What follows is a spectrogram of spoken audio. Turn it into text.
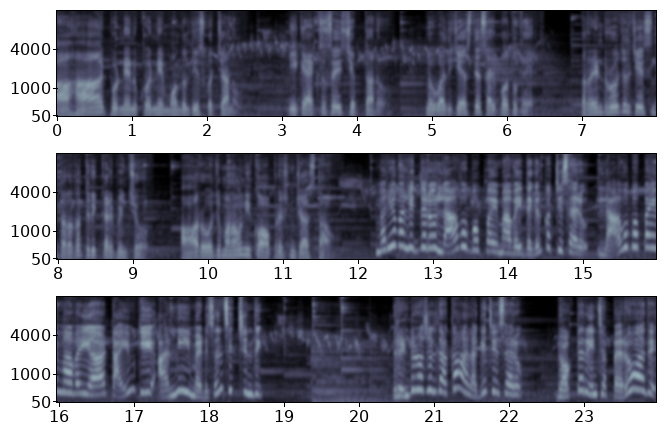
ఆహా ఇప్పుడు నేను కొన్ని మందులు తీసుకొచ్చాను. ఇక ఎక్సర్సైజ్ చెప్తాను. నువ్వు అది చేస్తే సరిపోతుంది. రెండు రోజులు చేసిన తర్వాత తిరిగి కనిపించు. ఆ రోజు మనం నీకు ఆపరేషన్ చేస్తాం. మరియు వాళ్ళిద్దరూ లావు బొప్పాయి మావయ్య దగ్గరకు వచ్చేసారు లావు బొప్పాయి మావయ్య టైంకి అన్ని మెడిసిన్స్ ఇచ్చింది. రెండు రోజుల దాకా అలాగే చేశారు. డాక్టర్ ఏం చెప్పారో అదే.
